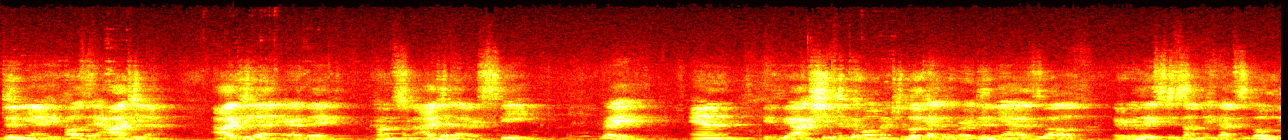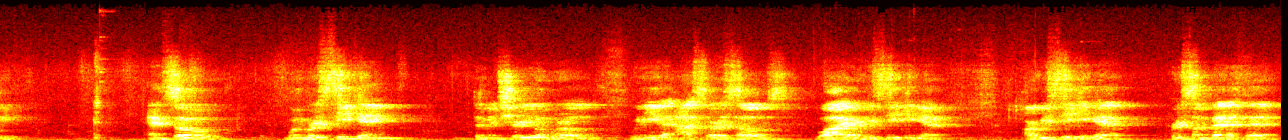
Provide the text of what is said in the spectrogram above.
dunya, He calls it ajila. Ajila in Arabic comes from ajala or speed, right? And if we actually took a moment to look at the word dunya as well, it relates to something that's lowly. And so, when we're seeking the material world, we need to ask ourselves, why are we seeking it? Are we seeking it for some benefit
